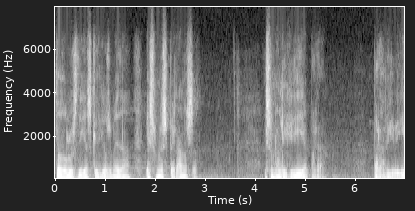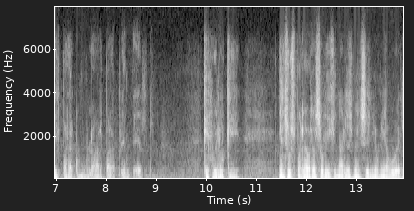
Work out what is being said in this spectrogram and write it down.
todos los días que Dios me da es una esperanza, es una alegría para, para vivir, para acumular, para aprender, que fue lo que en sus palabras originales me enseñó mi abuelo,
